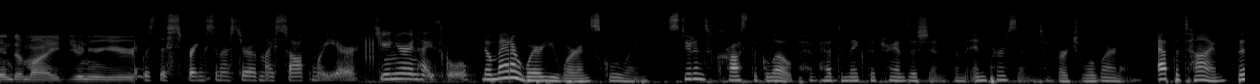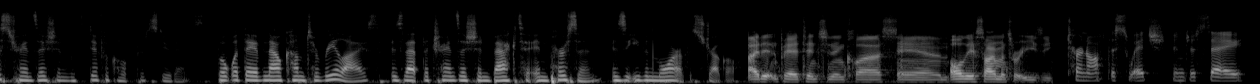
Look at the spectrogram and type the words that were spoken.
End of my junior year. It was the spring semester of my sophomore year. Junior in high school. No matter where you were in schooling, students across the globe have had to make the transition from in person to virtual learning. At the time, this transition was difficult for students, but what they have now come to realize is that the transition back to in person is even more of a struggle. I didn't pay attention in class, and all the assignments were easy. Turn off the switch and just say,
